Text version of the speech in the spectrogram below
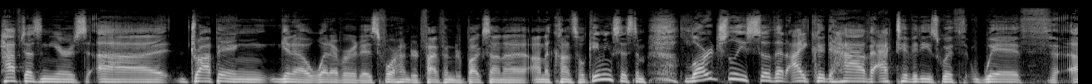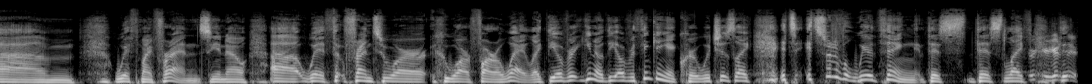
half dozen years, uh, dropping, you know, whatever it is, 400, 500 bucks on a, on a console gaming system, largely so that I could have activities with, with, um, with my friends, you know, uh, with friends who are, who are far away, like the over, you know, the overthinking it crew, which is like, it's, it's sort of a weird thing, this, this life. You're gonna,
